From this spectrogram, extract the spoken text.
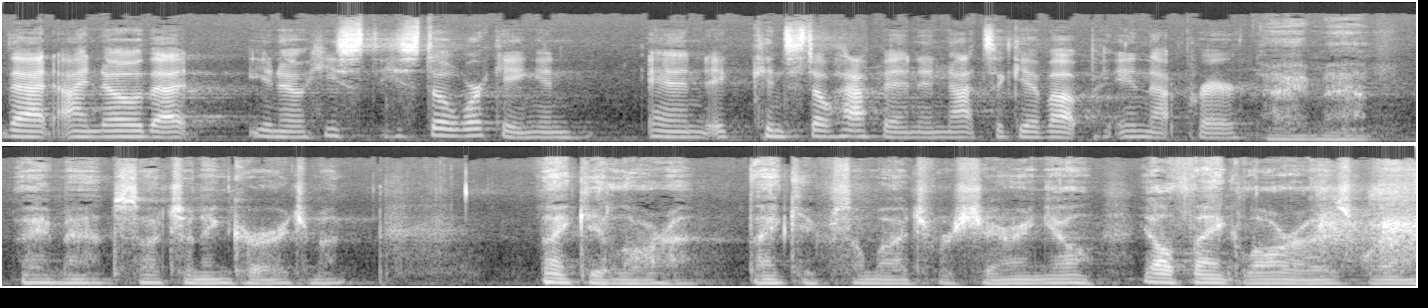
That I know that, you know, he's, he's still working and, and it can still happen and not to give up in that prayer. Amen. Amen. Such an encouragement. Thank you, Laura. Thank you so much for sharing. Y'all, y'all thank Laura as well.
